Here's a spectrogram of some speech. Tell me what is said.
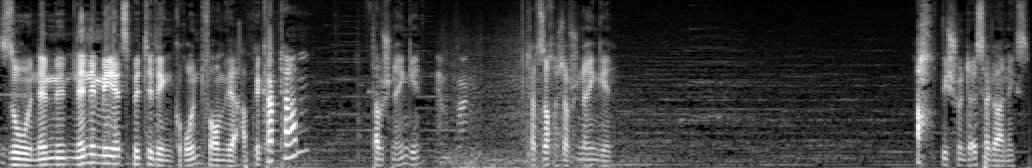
So, nenne, nenne mir jetzt bitte den Grund, warum wir abgekackt haben. Darf ich schon hingehen? Tatsache, ich darf schon hingehen. Ach, wie schön, da ist ja gar nichts.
